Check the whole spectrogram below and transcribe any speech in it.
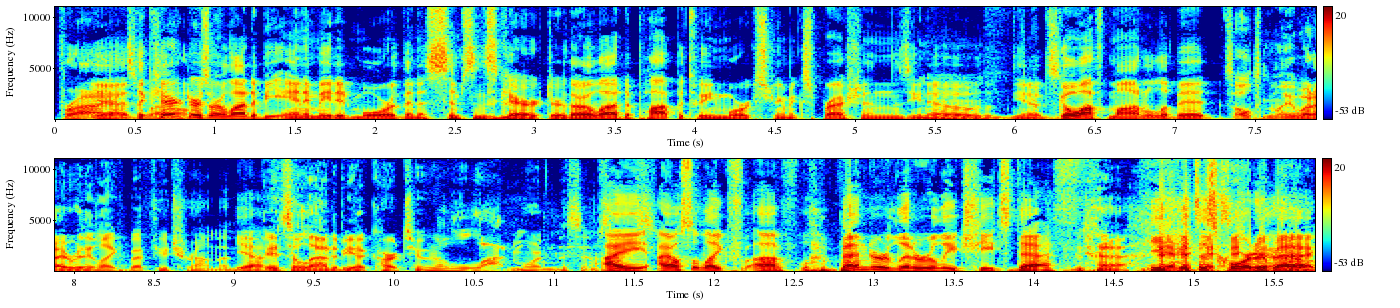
Fry. Yeah, as the well. characters are allowed to be animated more than a Simpsons Mm-hmm. character. They're allowed to pop between more extreme expressions. You know, Mm-hmm. you know, go off model a bit. It's ultimately what I really like about Futurama. Yeah. it's allowed to be a cartoon a lot more than The Simpsons. I, I also like uh, Bender literally cheats death. he gets his quarterback,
